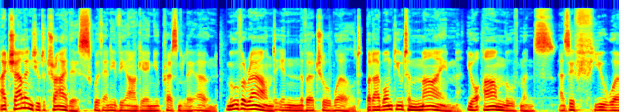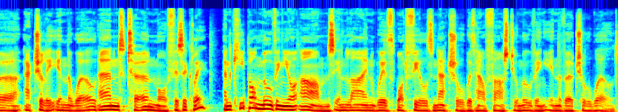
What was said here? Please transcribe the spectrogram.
I challenge you to try this with any VR game you presently own. Move around in the virtual world, but I want you to mime your arm movements as if you were actually in the world and turn more physically. And keep on moving your arms in line with what feels natural with how fast you're moving in the virtual world.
